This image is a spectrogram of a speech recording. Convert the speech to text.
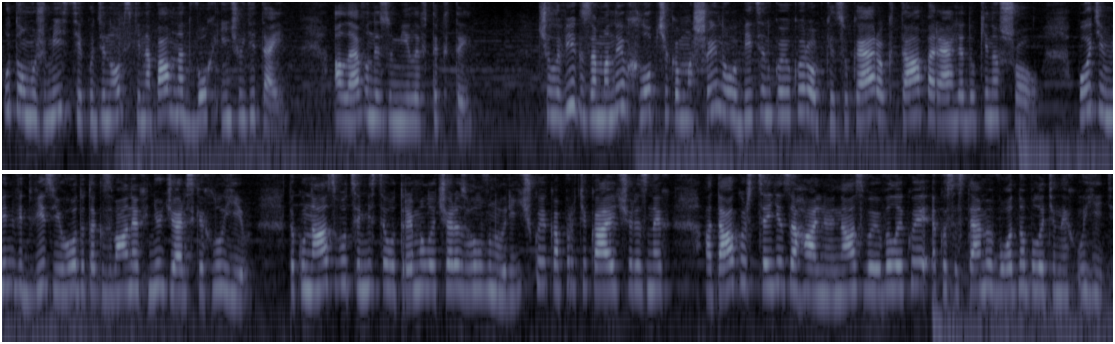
У тому ж місці Кудзіновський напав на двох інших дітей, але вони зуміли втекти. Чоловік заманив хлопчика в машину обіцянкою коробки цукерок та перегляду кіношоу. Потім він відвіз його до так званих Нью-Джерських лугів. Таку назву це місце отримало через головну річку, яка протікає через них, а також це є загальною назвою великої екосистеми водно-болотяних угідь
